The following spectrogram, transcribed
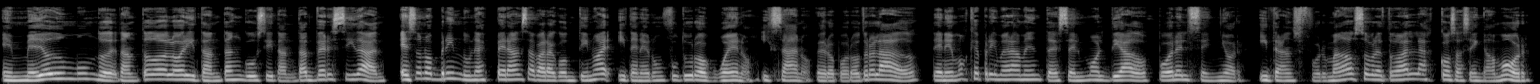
en medio de un mundo de tanto dolor y tanta angustia y tanta adversidad, eso nos brinda una esperanza para continuar y tener un futuro bueno y sano. Pero por otro lado, tenemos que primeramente ser moldeados por el Señor y transformados sobre todas las cosas en amor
